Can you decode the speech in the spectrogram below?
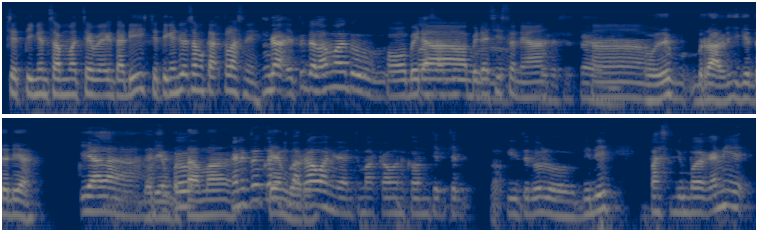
chattingan sama cewek yang tadi, chattingan juga sama kak kelas nih. enggak itu udah lama tuh Oh, beda satu beda dulu. season ya. beda sistem Ah. Oh, jadi beralih gitu dia. iyalah Dari yang maksudku- pertama kan itu kan cuma baru. kawan kan cuma kawan-kawan chat-chat gitu dulu jadi pas jumpa kan nih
